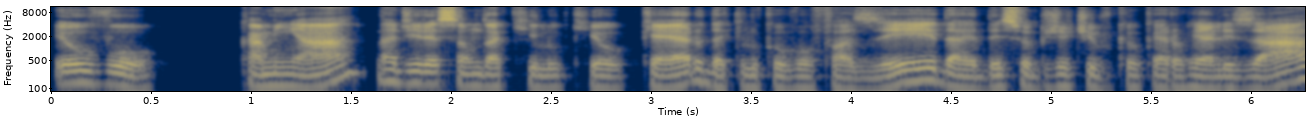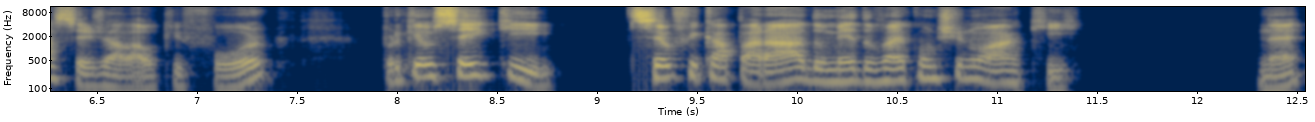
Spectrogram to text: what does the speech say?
eu vou caminhar na direção daquilo que eu quero, daquilo que eu vou fazer, desse objetivo que eu quero realizar, seja lá o que for, porque eu sei que se eu ficar parado, o medo vai continuar aqui, né?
